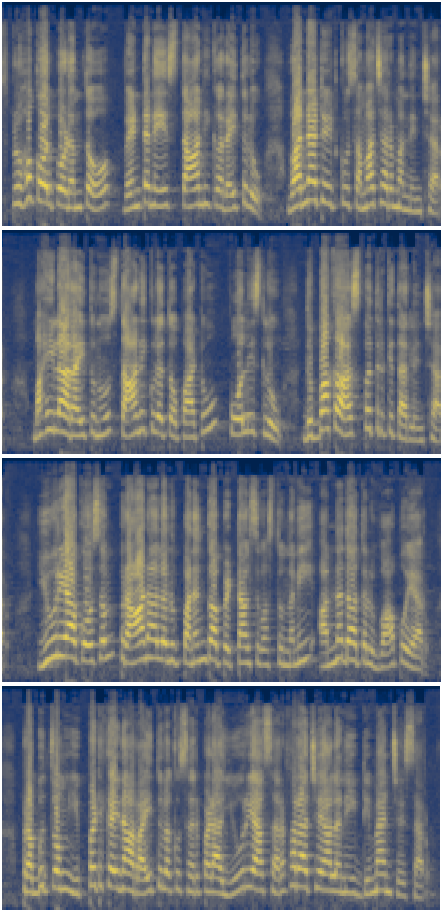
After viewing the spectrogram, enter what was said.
స్పృహ కోల్పోవడంతో వెంటనే స్థానిక రైతులు వన్ నాట్కు సమాచారం అందించారు. మహిళా రైతును స్థానికులతో పాటు పోలీసులు దుబ్బాక ఆసుపత్రికి తరలించారు. యూరియా కోసం ప్రాణాలను పణంగా పెట్టాల్సి వస్తుందని అన్నదాతలు వాపోయారు. ప్రభుత్వం ఇప్పటికైనా రైతులకు సరిపడా యూరియా సరఫరా చేయాలని డిమాండ్ చేశారు.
